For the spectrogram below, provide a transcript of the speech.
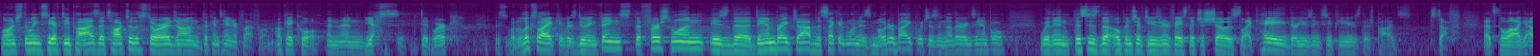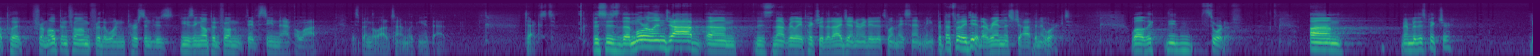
launched the Wing CFD pods that talked to the storage on the container platform. Okay, cool. And then, yes, it did work. This is what it looks like. It was doing things. The first one is the Dambreak job. The second one is Motorbike, which is another example within. This is the OpenShift user interface that just shows like, hey, they're using CPUs, there's pods, stuff. That's the log output from OpenFOAM for the one person who's using OpenFOAM. They've seen that a lot. They spend a lot of time looking at that text. This is the Moreland job. Um, this is not really a picture that I generated, it's one they sent me. But that's what I did. I ran this job and it worked. Well, it, sort of. Um, remember this picture?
